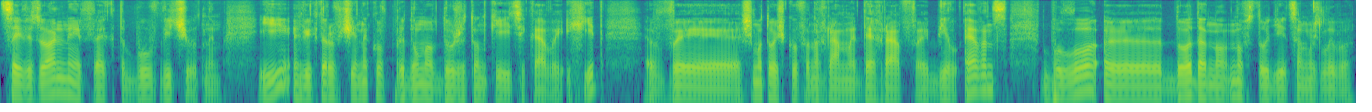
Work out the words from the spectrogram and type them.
цей візуальний ефект був відчутним. І Віктор Овчинников придумав дуже тонкий і цікавий хід в шматочку фонограми, де грав Біл Еванс, було е, додано, ну в студії це можливо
